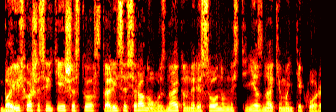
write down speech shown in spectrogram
Боюсь, ваше святейшество, в столице все равно узнает о нарисованном на стене знаке мантикоры.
